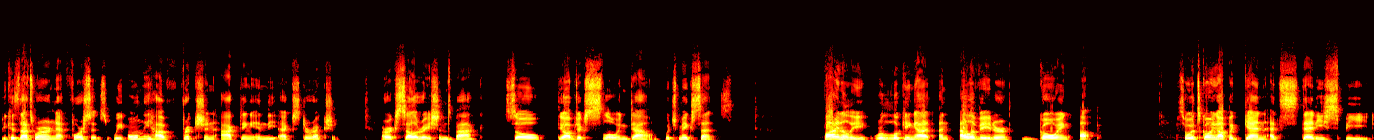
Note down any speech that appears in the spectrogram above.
because that's where our net force is. We only have friction acting in the x direction. Our acceleration's back, so the object's slowing down, which makes sense. Finally, we're looking at an elevator going up. So it's going up again at steady speed.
